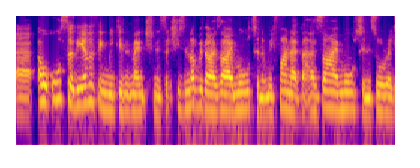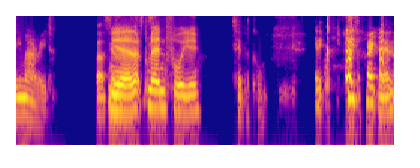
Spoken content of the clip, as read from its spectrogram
uh, oh, also, the other thing we didn't mention is that she's in love with Isaiah Morton, and we find out that Isaiah Morton is already married. That's Yeah, that's men for you. typical. And it- she's pregnant.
